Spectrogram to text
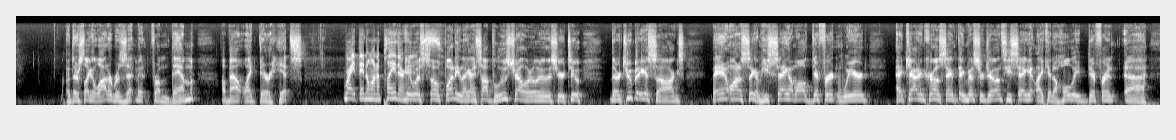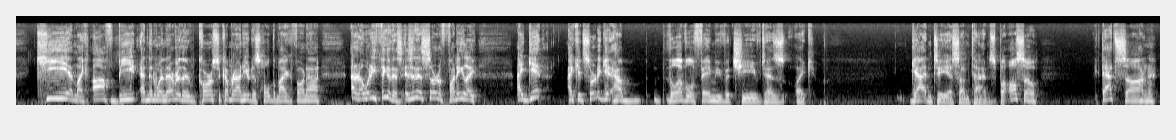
but there's like a lot of resentment from them about like their hits. right. They don't want to play their hits. It hits. was so funny. Like I saw Blues Traveler earlier this year too. Their two biggest songs, they didn't want to sing them. He sang them all different and weird. At Counting Crows, same thing. Mr. Jones, he sang it like in a wholly different uh, key and like off beat. And then whenever the chorus would come around, he would just hold the microphone out. I don't know. What do you think of this? Isn't this sort of funny? Like, I get, I could sort of get how the level of fame you've achieved has like gotten to you sometimes, but also like that song.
